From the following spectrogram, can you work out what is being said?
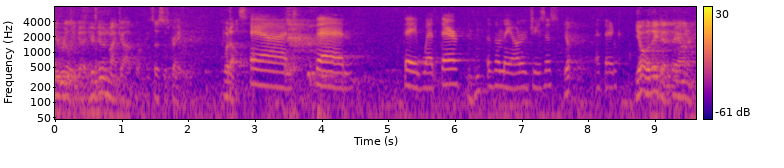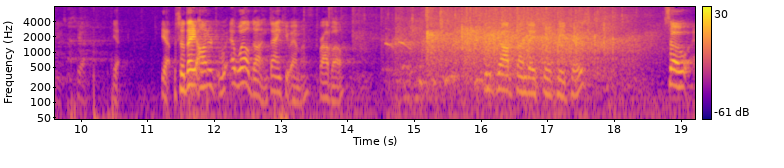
You're really good. You're doing my job for me, so this is great. What else? and then they went there, mm-hmm. and then they honored Jesus. Yep. I think. Yeah, oh, they did. They honored Jesus. Yeah. Yeah. Yeah. So they honored. Well done. Thank you, Emma. Bravo. Good job, Sunday school teachers. So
